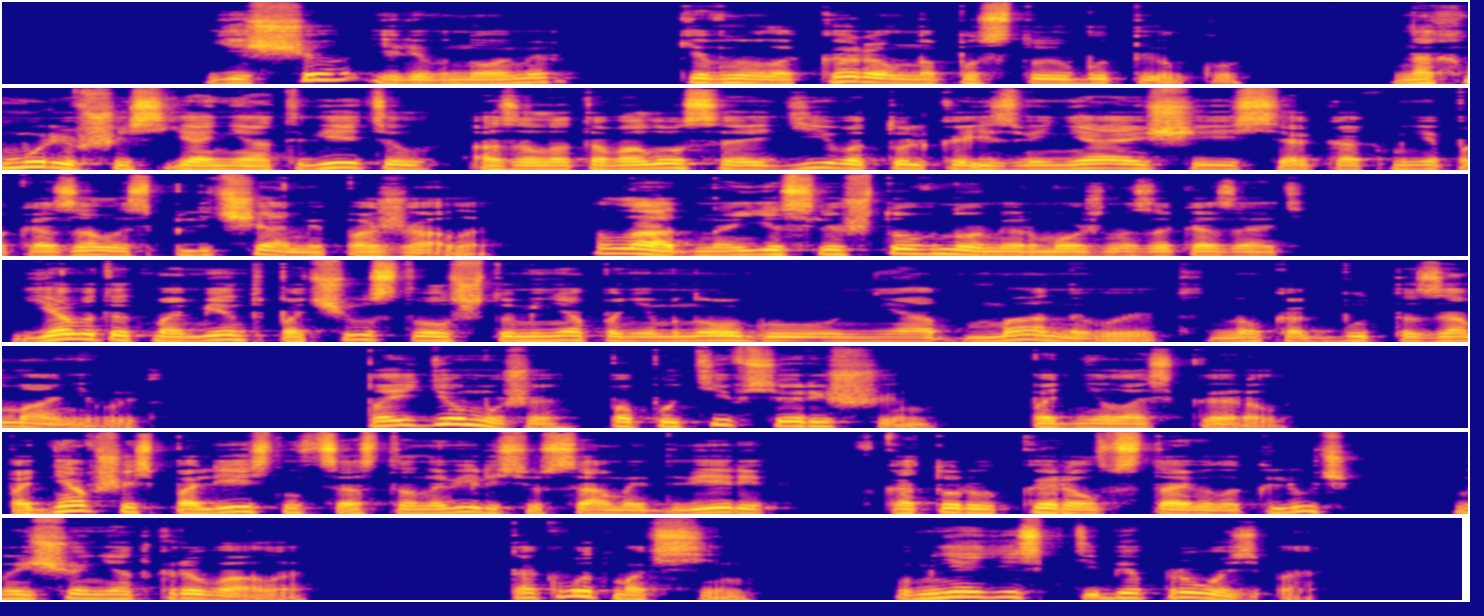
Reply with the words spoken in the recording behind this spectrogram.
«Еще или в номер?» – кивнула Кэрол на пустую бутылку. Нахмурившись, я не ответил, а золотоволосая дива, только извиняющаяся, как мне показалось, плечами пожала. «Ладно, если что, в номер можно заказать». Я в этот момент почувствовал, что меня понемногу не обманывают, но как будто заманивают. «Пойдем уже, по пути все решим», – поднялась Кэрол. Поднявшись по лестнице, остановились у самой двери, в которую Кэрол вставила ключ, но еще не открывала. «Так вот, Максим, у меня есть к тебе просьба.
